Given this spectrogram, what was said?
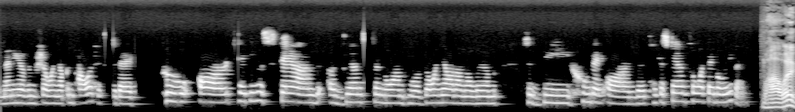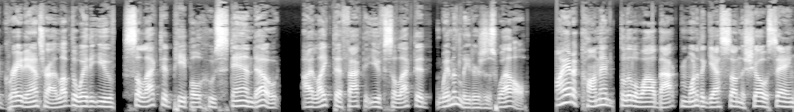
many of them showing up in politics today who are taking a stand against the norm, who are going out on a limb to be who they are and to take a stand for what they believe in. Wow, what a great answer. I love the way that you've selected people who stand out. I like the fact that you've selected women leaders as well. I had a comment a little while back from one of the guests on the show saying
